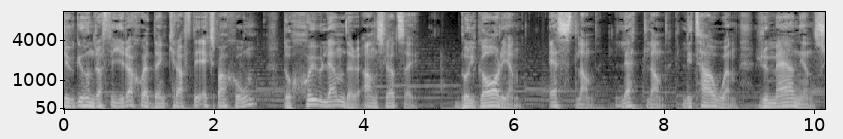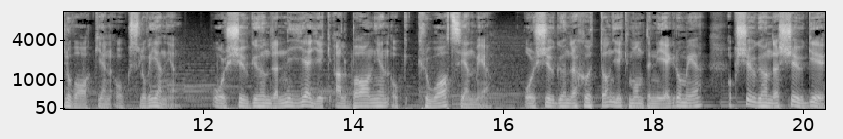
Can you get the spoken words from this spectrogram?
2004 skedde en kraftig expansion då sju länder anslöt sig. Bulgarien, Estland, Lettland, Litauen, Rumänien, Slovakien och Slovenien. År 2009 gick Albanien och Kroatien med. År 2017 gick Montenegro med och 2020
